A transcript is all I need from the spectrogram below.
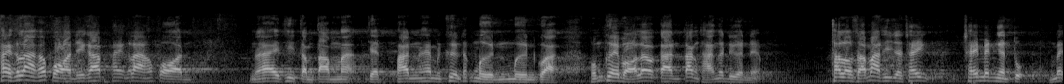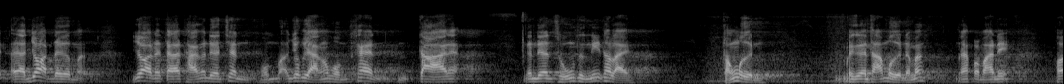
ให้ข้างล่างเขาก่อนดีครับ ให้ข้างล่างเขาก่อนนะไอ้ที่ต่ำๆอะเจ็ดพันให้มันขึ้นสักหมื่นหมื่นกว่า ผมเคยบอกแล้วว่าการตั้งฐานเงินเดือนเนี่ยถ้าเราสามารถที่จะใช้ใช้เม็ดเงินตัวเม็ดเอ่อยอดเดิมอะยอดในแต่ละฐานเงินเดือนเช่นผมยกอย่างของผมแค่จ่าเนี่ยเงินเดือนสูงถึงนี่เท่าไหร่สองหมื่น ไม่เกินสามหมื่นนะมั้งนะประมาณนี้พอ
